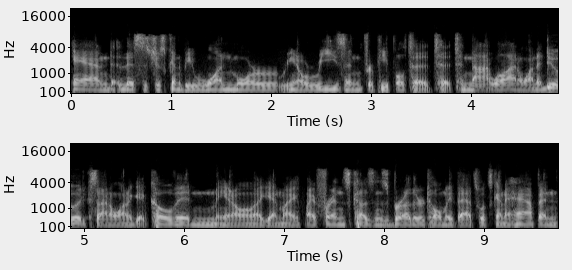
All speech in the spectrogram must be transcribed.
and this is just going to be one more you know reason for people to to, to not well I don't want to do it because I don't want to get COVID. And you know again my my friend's cousin's brother told me that's what's going to happen,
